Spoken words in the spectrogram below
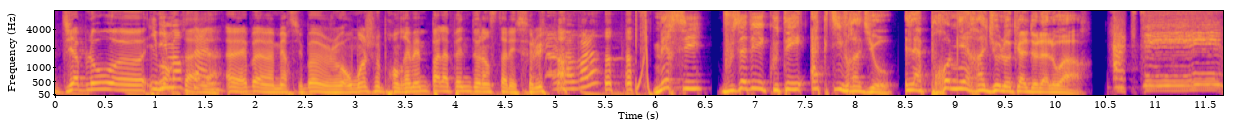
Diablo euh, Immortal. Immortal. Eh ben merci. Bah, je- au moins je prendrai même pas la peine de l'installer celui. Et ben voilà. Merci, vous avez écouté Active Radio, la première radio locale de la Loire. Active.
